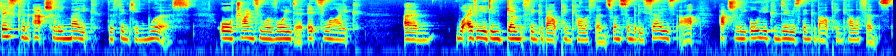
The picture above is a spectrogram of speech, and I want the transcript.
This can actually make the thinking worse or trying to avoid it. It's like um, whatever you do, don't think about pink elephants. When somebody says that, actually all you can do is think about pink elephants.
